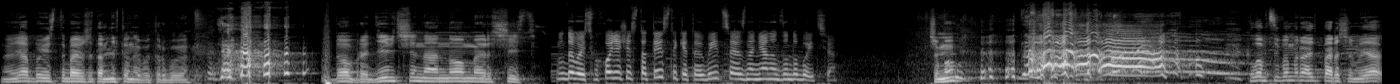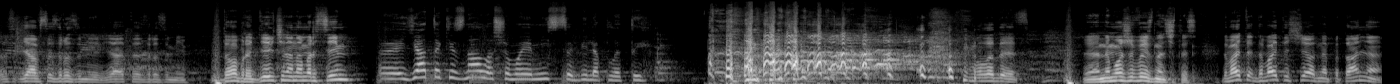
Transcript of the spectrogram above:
Ну я боюсь, тебе вже там ніхто не потурбує. Добре, дівчина номер 6. Ну дивись, виходячи з статистики, тобі це знання не знадобиться. Чому? Хлопці помирають першими, я, я все зрозумів, я це зрозумів. Добре, дівчина номер 7. Е, Я так і знала, що моє місце біля плити. Молодець. Я не можу визначитись. Давайте, давайте ще одне питання.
